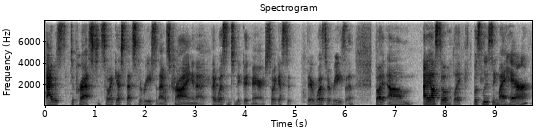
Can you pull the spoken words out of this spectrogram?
I was depressed, and so I guess that's the reason I was crying, and I, I wasn't in a good marriage, so I guess it, there was a reason. But um, I also like was losing my hair,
